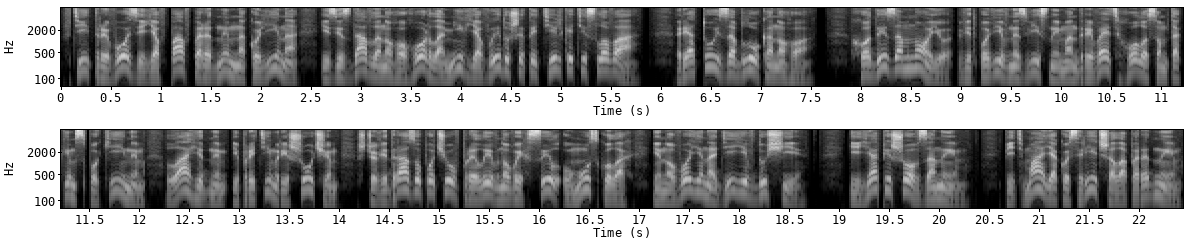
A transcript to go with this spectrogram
В тій тривозі я впав перед ним на коліна, і зі здавленого горла міг я видушити тільки ті слова Рятуй заблуканого. Ходи за мною, відповів незвісний мандрівець голосом таким спокійним, лагідним і притім рішучим, що відразу почув прилив нових сил у мускулах і нової надії в душі. І я пішов за ним. Пітьма якось рідшала перед ним,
